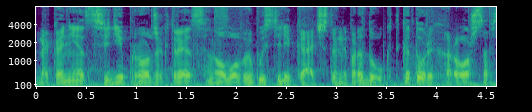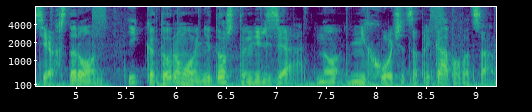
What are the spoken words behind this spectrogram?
Наконец, CD Projekt Red снова выпустили качественный продукт, который хорош со всех сторон, и к которому не то что нельзя, но не хочется прикапываться.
